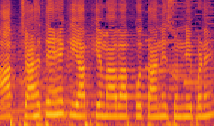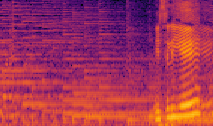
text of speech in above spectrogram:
आप चाहते हैं कि आपके माँ बाप को ताने सुनने पड़े? इसलिए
